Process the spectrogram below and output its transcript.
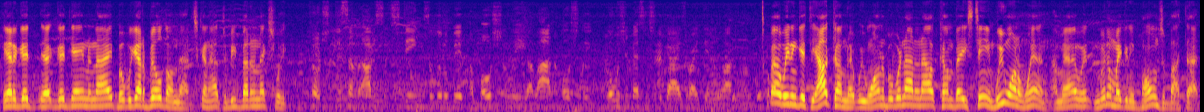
he had a good a good game tonight, but we got to build on that. It's going to have to be better next week. This obviously stings a little bit emotionally, a lot emotionally. What was your message to the guys right there in the locker room? Well, we didn't get the outcome that we wanted, but we're not an outcome-based team. We want to win. I mean, I, we don't make any bones about that.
